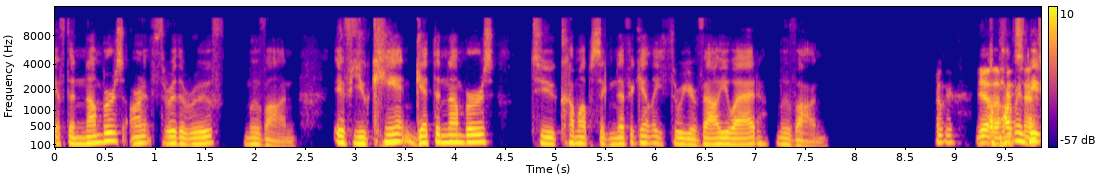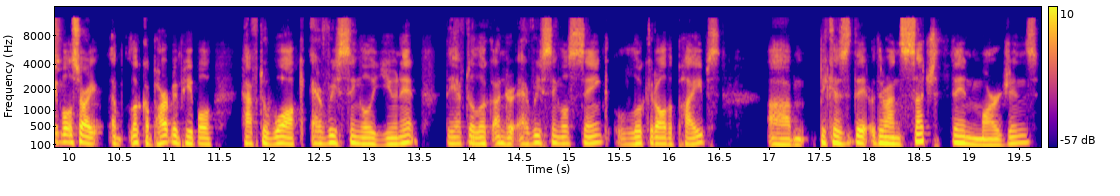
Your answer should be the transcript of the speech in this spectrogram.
if the numbers aren't through the roof move on if you can't get the numbers to come up significantly through your value add, move on. Okay. Yeah. apartment people, sorry, uh, look, apartment people have to walk every single unit. They have to look under every single sink, look at all the pipes, um, because they're they're on such thin margins.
